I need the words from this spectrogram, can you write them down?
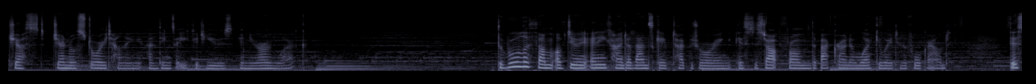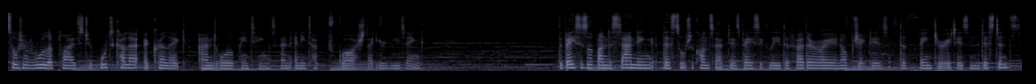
just general storytelling, and things that you could use in your own work. The rule of thumb of doing any kind of landscape type of drawing is to start from the background and work your way to the foreground. This sort of rule applies to watercolour, acrylic, and oil paintings, and any type of gouache that you're using. The basis of understanding this sort of concept is basically the further away an object is, the fainter it is in the distance.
